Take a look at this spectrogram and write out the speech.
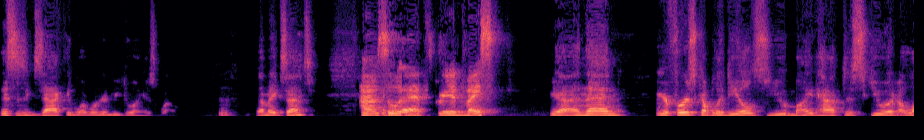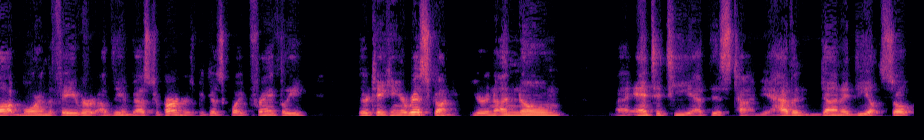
This is exactly what we're going to be doing as well. Mm-hmm. That makes sense? Absolutely. Then, That's great advice. Yeah. And then your first couple of deals, you might have to skew it a lot more in the favor of the investor partners because, quite frankly, they're taking a risk on you. You're an unknown uh, entity at this time. You haven't done a deal. So,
